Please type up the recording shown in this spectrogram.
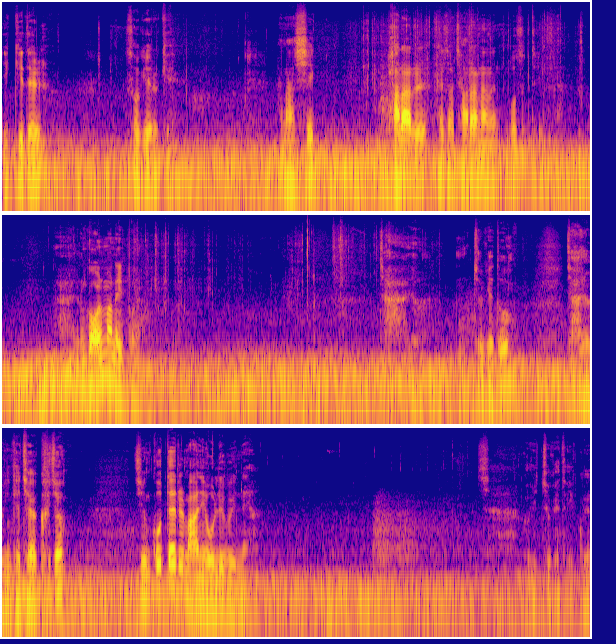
이끼들 속에 이렇게 하나씩 발화를 해서 자라나는 모습들입니다. 아, 이런 거 얼마나 이뻐요. 자, 요 이쪽에도 자, 여긴 개체가 크죠? 지금 꽃대를 많이 올리고 있네요. 자, 그 이쪽에도 있고요.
